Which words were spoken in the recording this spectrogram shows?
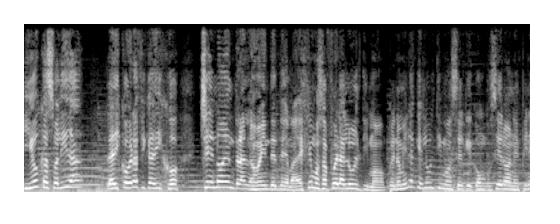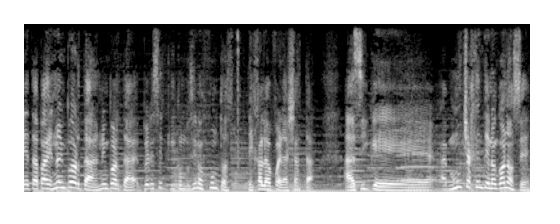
y o casualidad la discográfica dijo, che, no entran los 20 temas, dejemos afuera el último. Pero mirá que el último es el que compusieron Spinetta Páez, no importa, no importa, pero es el que compusieron juntos, déjalo afuera, ya está. Que eh, mucha gente no conoce,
